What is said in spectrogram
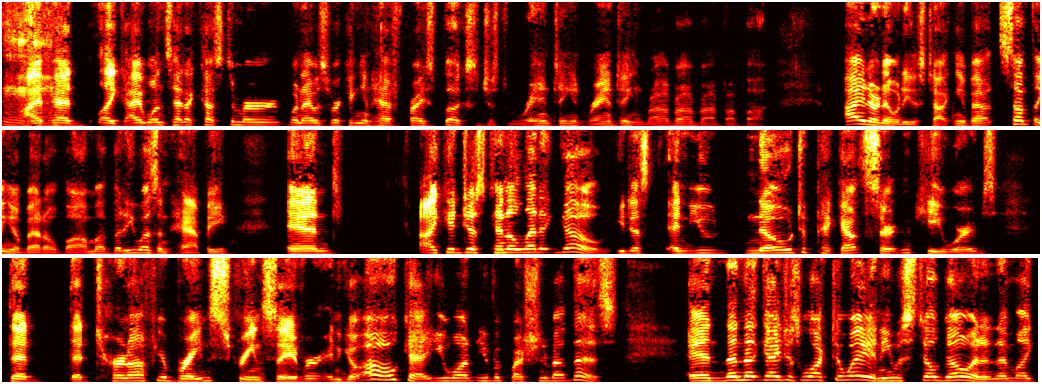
Mm-hmm. I've had like I once had a customer when I was working in half price books just ranting and ranting, blah blah blah blah blah. I don't know what he was talking about, something about Obama, but he wasn't happy. And I could just kind of let it go. You just and you know to pick out certain keywords that that turn off your brain's screensaver and go, oh, okay, you want you have a question about this. And then that guy just walked away and he was still going. And I'm like,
